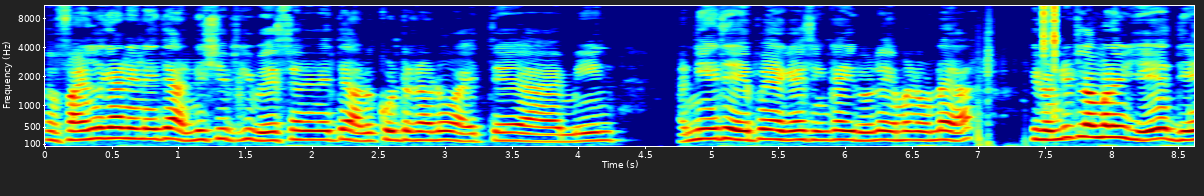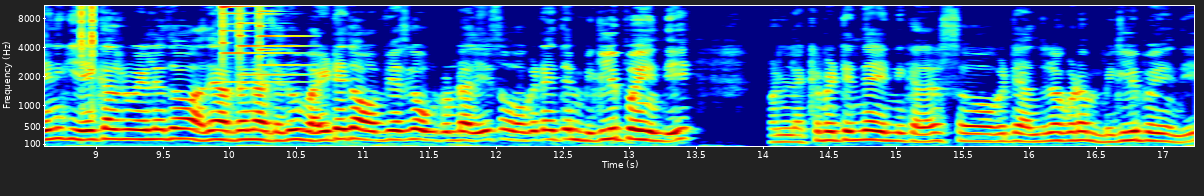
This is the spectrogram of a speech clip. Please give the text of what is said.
సో ఫైనల్గా నేనైతే అన్ని షిప్స్కి వేస్తానని అయితే అనుకుంటున్నాను. అయితే ఐ మీన్ అన్నీ అయితే అయిపోయాయి గైస్ ఇంకా ఈ రోజులో ఏమైనా ఉన్నాయా? ఈ రెండిట్లో మనం ఏ దేనికి ఏ కలర్ వేయలేదో అదే అర్థం కావట్లేదు. వైట్ అయితే ఆబ్వియస్గా ఒకటి ఉండాలి. సో ఒకటైతే మిగిలిపోయింది. మనం లెక్క పెట్టిందే ఎన్ని కలర్స్ సో ఒకటి అందులో కూడా మిగిలిపోయింది.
